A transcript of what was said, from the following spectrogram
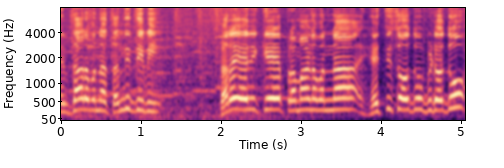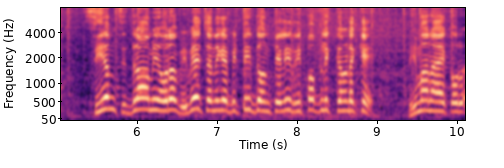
ನಿರ್ಧಾರವನ್ನ ತಂದಿದ್ದೀವಿ. ದರ ಏರಿಕೆ ಪ್ರಮಾಣವನ್ನ ಹೆಚ್ಚಿಸೋದು ಬಿಡೋದು ಸಿಎಂ ಸಿದ್ದರಾಮಯ್ಯ ಅವರ ವಿವೇಚನೆಗೆ ಬಿಟ್ಟಿದ್ದು ಅಂತೇಳಿ ರಿಪಬ್ಲಿಕ್ ಕನ್ನಡಕ್ಕೆ ಭೀಮಾ ನಾಯಕ್ ಅವರು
